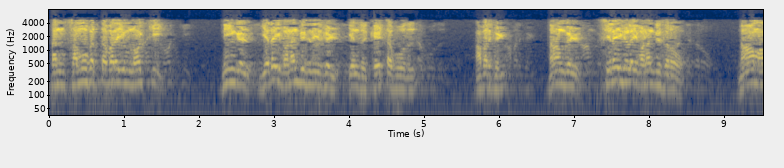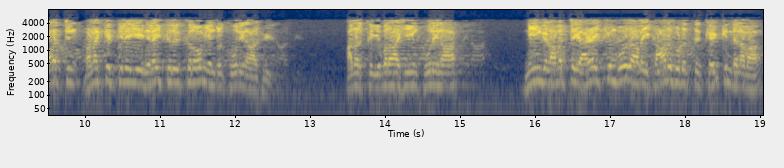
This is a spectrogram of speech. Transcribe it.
தன் சமூகத்தவரையும் நோக்கி நீங்கள் எதை வணங்குகிறீர்கள்? என்று கேட்டபோது அவர்கள் நாங்கள் சிலைகளை வணங்குகிறோம். நாம் அவற்றின் வணக்கத்திலேயே நிலைத்திருக்கிறோம் என்று கூறினார்கள். அதற்கு இப்ராஹிம் கூறினார் நீங்கள் அவற்றை அழைக்கும் போது அவை காது கொடுத்து கேட்கின்றனவா?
